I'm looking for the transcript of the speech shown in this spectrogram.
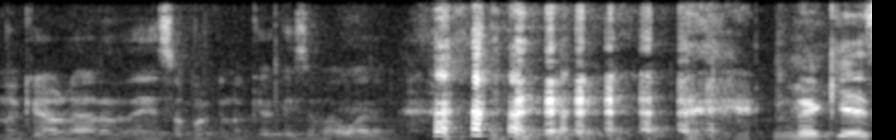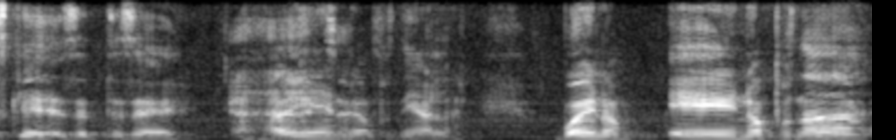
No quiero hablar de eso porque no quiero que se me aguade. no quieres que se te se... Ajá, bien, no, pues ni hablar. Bueno, eh, no, pues nada,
